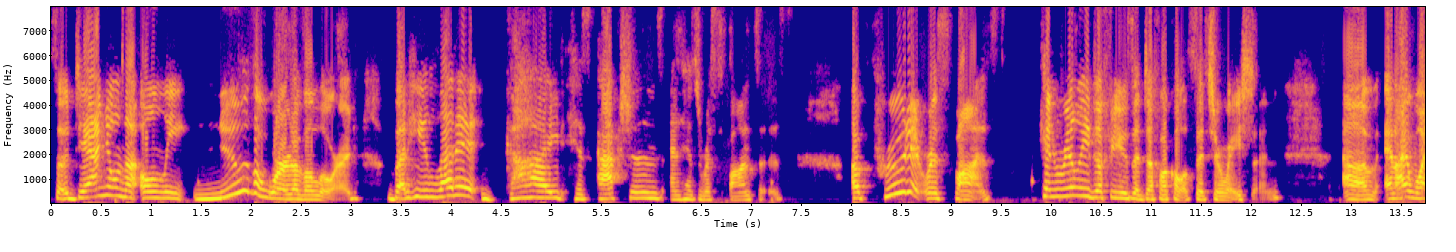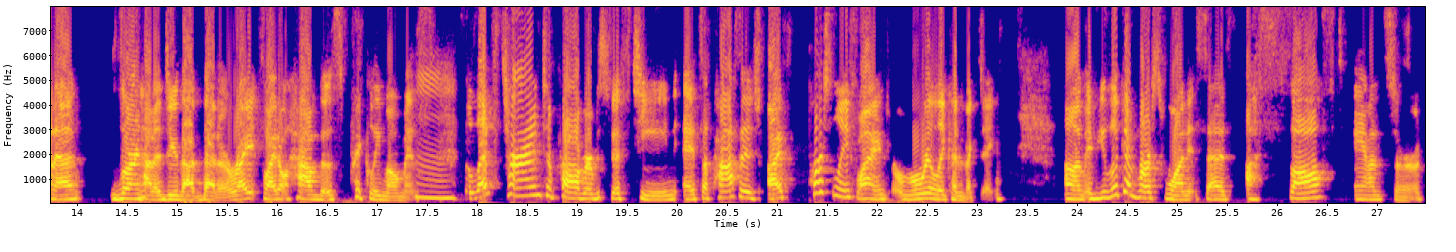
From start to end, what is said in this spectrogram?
So Daniel not only knew the word of the Lord, but he let it guide his actions and his responses. A prudent response can really diffuse a difficult situation. Um, and I want to learn how to do that better, right? So I don't have those prickly moments. Mm. So let's turn to Proverbs 15. It's a passage I personally find really convicting. Um, if you look at verse 1, it says, A soft answer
